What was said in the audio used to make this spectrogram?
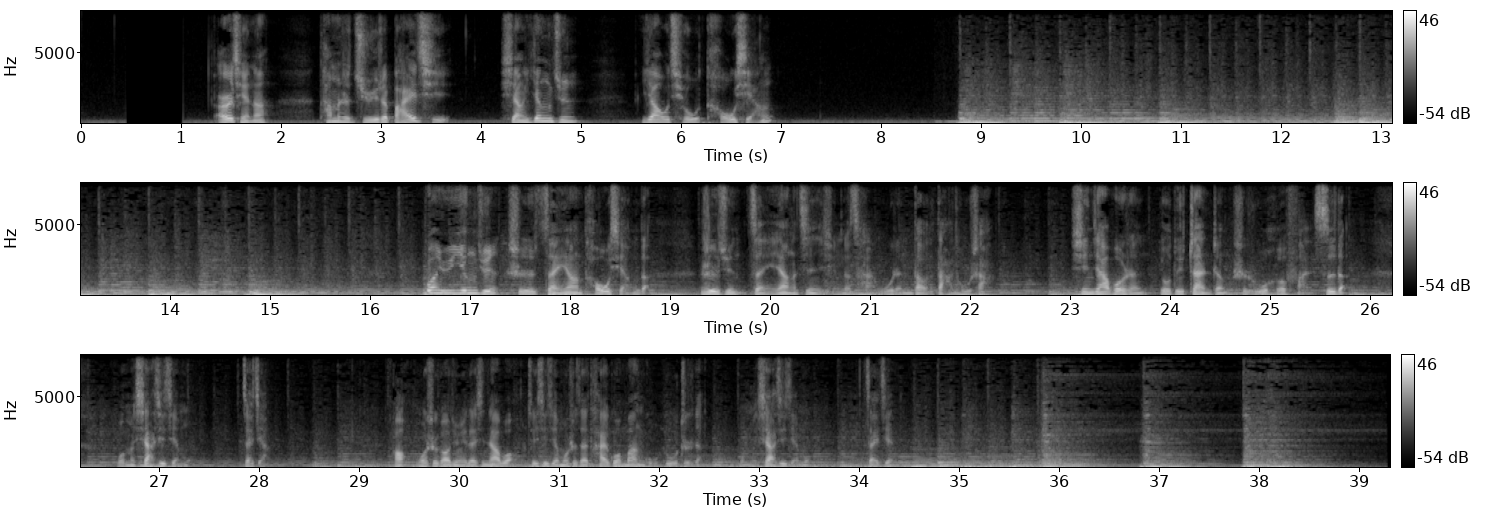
而且呢，他们是举着白旗向英军要求投降。关于英军是怎样投降的，日军怎样进行的惨无人道的大屠杀，新加坡人又对战争是如何反思的？我们下期节目再讲。好，我是高俊伟，在新加坡。这期节目是在泰国曼谷录制的。我们下期节目再见。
